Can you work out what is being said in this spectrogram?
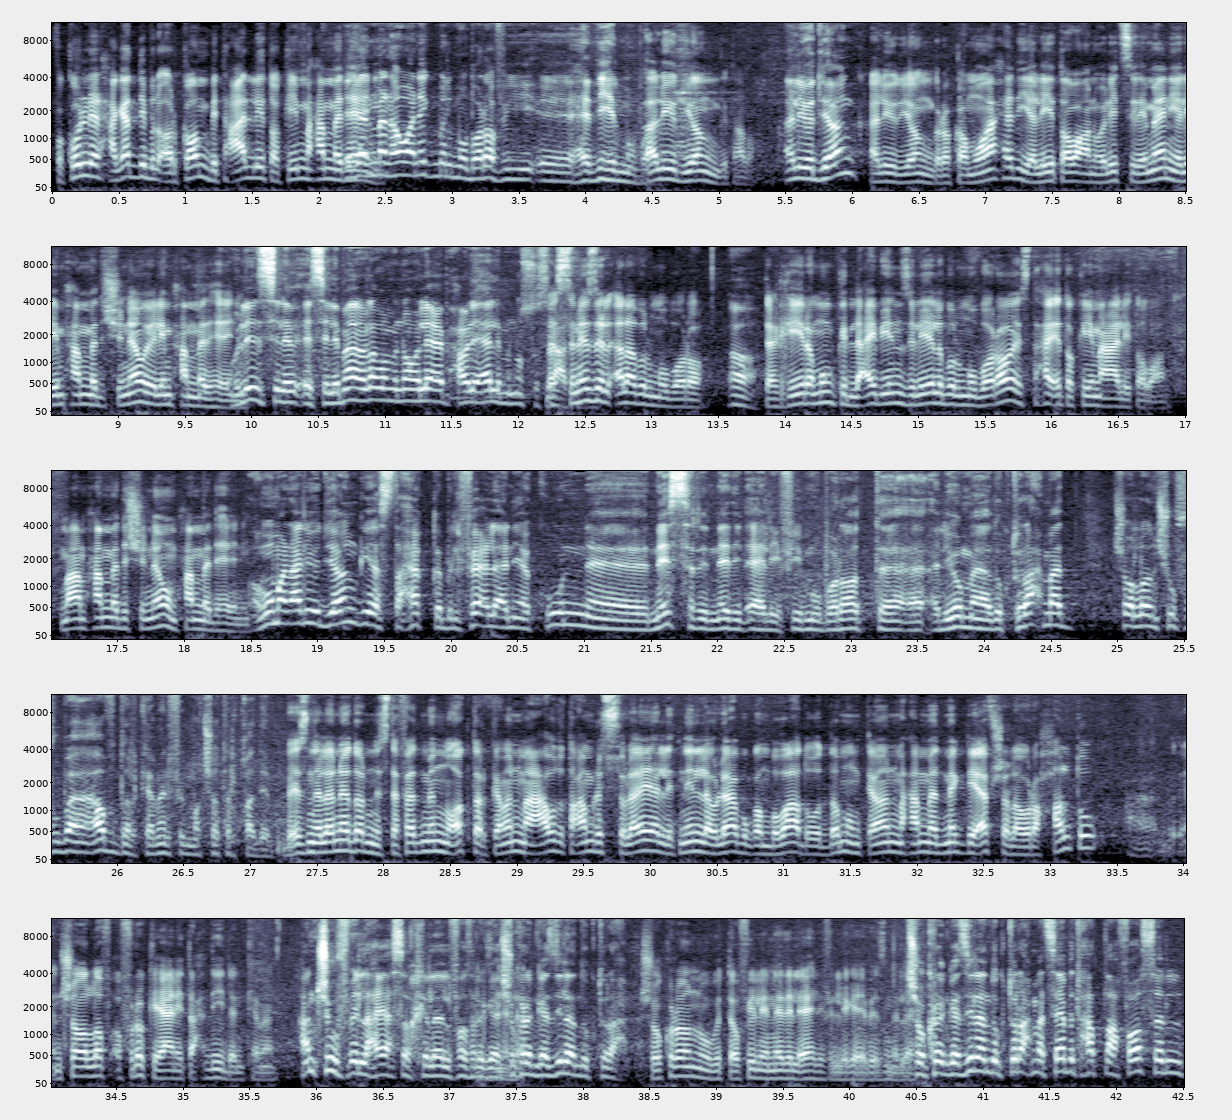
فكل الحاجات دي بالأرقام بتعلي تقييم محمد هاني. من هو نجم المباراة في آه، هذه المباراة؟ اليو ديانج طبعا. اليو ديانج اليو ديانج رقم واحد يليه طبعا وليد سليمان يليه محمد الشناوي يليه محمد هاني. وليد سلي- سليمان رغم إن هو لعب حوالي أقل من نص ساعة. بس نزل قلب المباراة. آه. تغييرة ممكن لعيب ينزل يقلب المباراة يستحق تقييم عالي طبعا. مع محمد الشناوي ومحمد هاني. عموما اليو ديانج يستحق بالفعل أن يكون آه، نسر النادي الأهلي في مباراة آه، اليوم. يا دكتور أحمد إن شاء الله نشوفه بقى أفضل كمان في الماتشات القادمة. بإذن الله نقدر نستفاد منه أكتر كمان مع عودة عمرو السولية. الاثنين لو لعبوا جنب بعض وقدامهم كمان محمد مجدي قفشه لو رحلته آه، إن شاء الله في أفريقيا يعني تحديدا كمان. هنشوف إيه اللي هيحصل خلال الفترة الجاية. شكرا جزيلا دكتور أحمد. شكرا وبالتوفيق للنادي الأهلي في اللي جاي بإذن الله. شكرا جزيلا دكتور أحمد. ثابت هطلع فاصل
